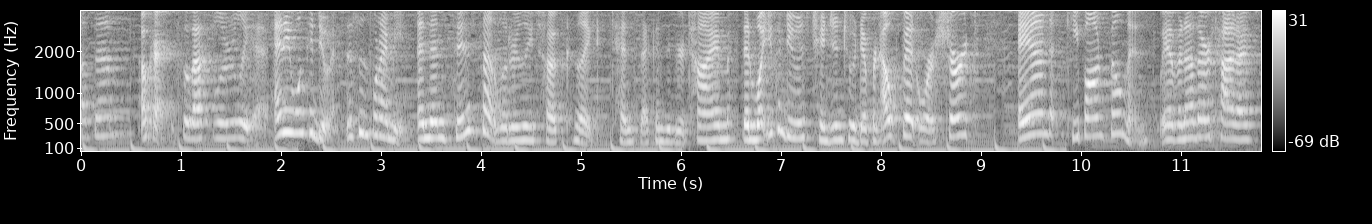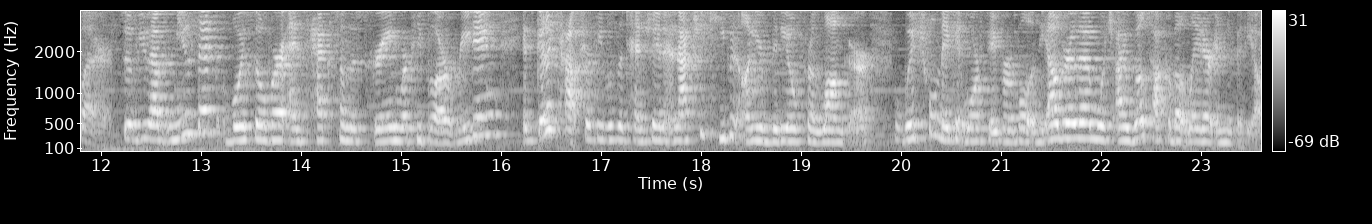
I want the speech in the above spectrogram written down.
of them. Okay, so that's literally it. Anyone can do it. This is what I mean. And then since that literally took like 10 seconds of your time, then what you can do is change into a different outfit or a shirt and keep on filming. We have another tie-dye sweater. So if you have music, voiceover, and text on the screen where people are reading, it's gonna capture people's attention and actually keep it on your video for longer, which will make it more favorable in the algorithm, which I will talk about later in the video.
